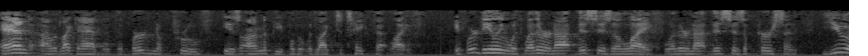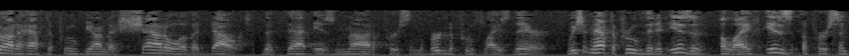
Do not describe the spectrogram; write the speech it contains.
And I would like to add that the burden of proof is on the people that would like to take that life if we're dealing with whether or not this is a life, whether or not this is a person, you ought to have to prove beyond a shadow of a doubt that that is not a person. The burden of proof lies there. We shouldn't have to prove that it is a, life, is a person,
